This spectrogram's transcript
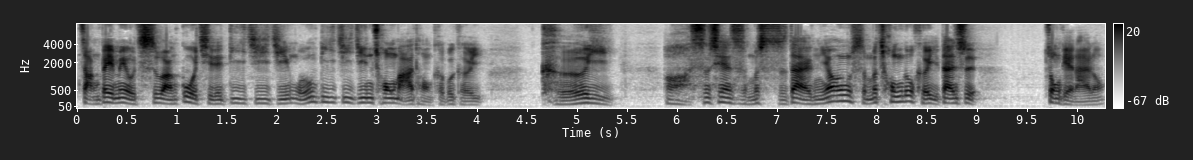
长辈没有吃完过期的低基金，我用低基金冲马桶，可不可以？可以。啊，是现在是什么时代？你要用什么冲都可以，但是重点来喽，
